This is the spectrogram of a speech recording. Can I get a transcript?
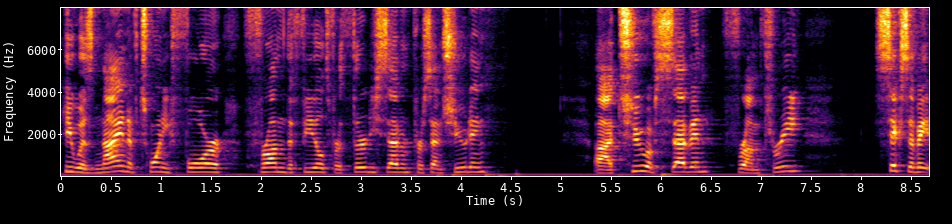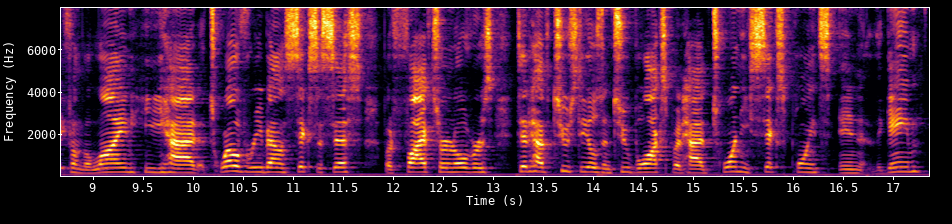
He was nine of 24 from the field for 37% shooting, uh, two of seven from three. Six of eight from the line. He had 12 rebounds, six assists, but five turnovers. Did have two steals and two blocks, but had 26 points in the game.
